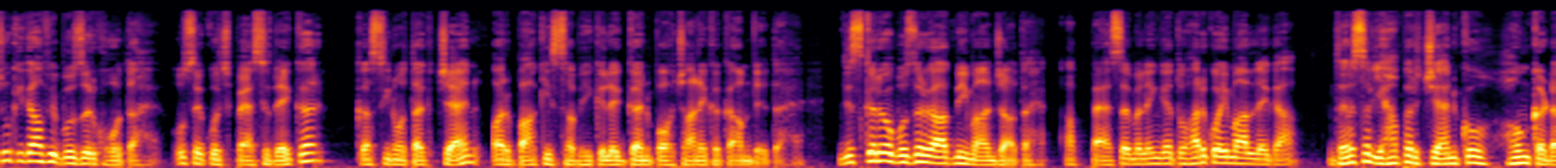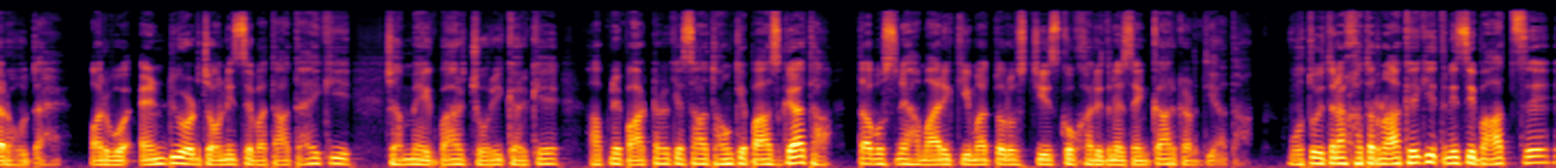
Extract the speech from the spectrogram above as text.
जो कि काफ़ी बुज़ुर्ग होता है, उसे कुछ पैसे देकर कसिनो तक चैन और बाकी सभी के लिए गन पहुँचाने का काम देता है, जिसके लिए वो बुज़ुर्ग आदमी मान जाता है। अब पैसे मिलेंगे तो हर कोई मान लेगा। दरअसल यहाँ पर चैन को होंग का डर होता है, और वो एंड्रयू और जॉनी से बताता है कि जब मैं एक बार चोरी करके अपने पार्टनर के साथ होंग के पास गया था, तब उसने हमारी कीमत पर उस चीज़ को खरीदने से इनकार कर दिया था। वो तो इतना खतरनाक है कि इतनी सी बात से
